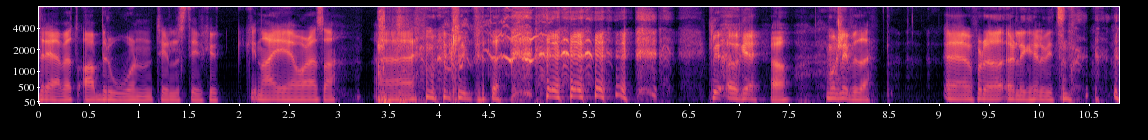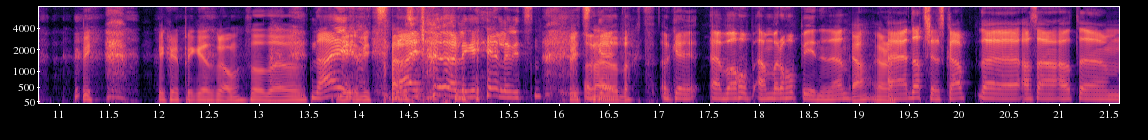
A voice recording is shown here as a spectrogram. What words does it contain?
drevet av broren til Steve Cook Nei, hva var det jeg sa? Eh, jeg må klippe det. Ok, Ja. må klippe det. Eh, for det ødelegger hele vitsen. Vi, klipper ikke dette programmet, så det, Nei, vitsen er, nei det ødelegger hele vitsen. vitsen okay. er ødelagt. Ok, jeg, bare hopp, jeg må bare hoppe inn i den. Ja, gjør det. Eh, datterselskap, altså at um,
